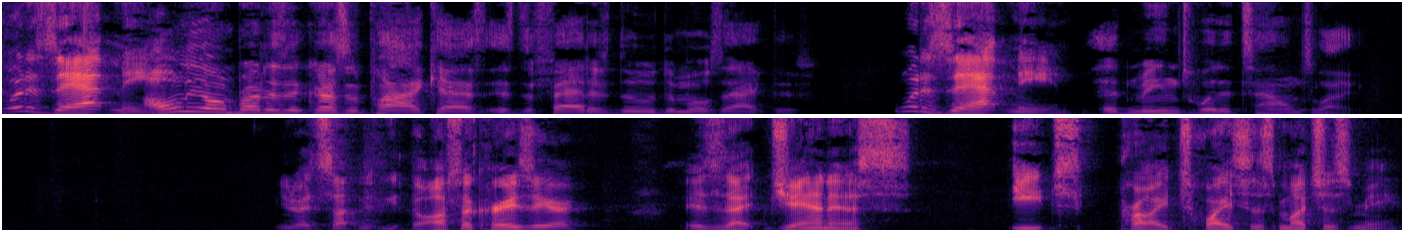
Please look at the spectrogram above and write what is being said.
What does that mean? Only on Brothers in Cursive podcast is the fattest dude the most active. What does that mean? It means what it sounds like. You know it's also crazier is that Janice eats probably twice as much as me.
